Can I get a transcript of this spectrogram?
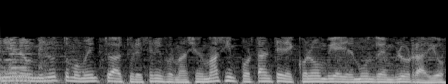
mañana, un minuto, momento de actualizar la información más importante de Colombia y del mundo en Blue Radio.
